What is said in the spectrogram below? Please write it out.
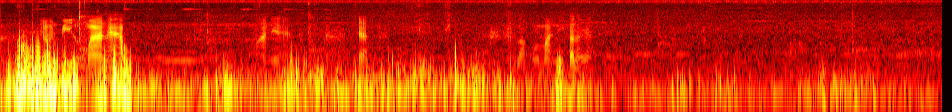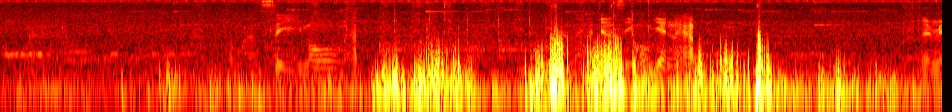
าจะมันบีลงมานะครับประมาณนี้นะอ่าจะล็อกประมาณนี้ก็แล้วกัน ประมาณ4โมงนะครับน่าจะ4โมงเย็นนะครับใช่ไหม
